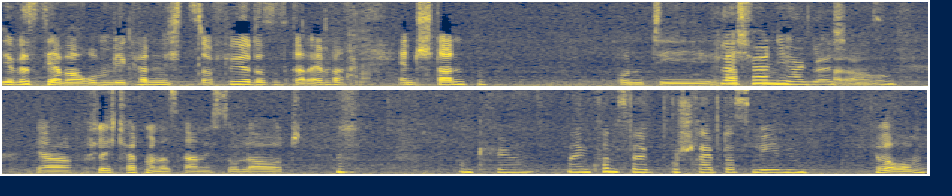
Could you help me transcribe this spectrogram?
ihr wisst ja warum, wir können nichts dafür. Das ist gerade einfach entstanden. Und die. Vielleicht rasten hören die ja gleich auf. Ja, vielleicht hört man das gar nicht so laut. Okay. Mein Kunstwerk beschreibt das Leben, Warum?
